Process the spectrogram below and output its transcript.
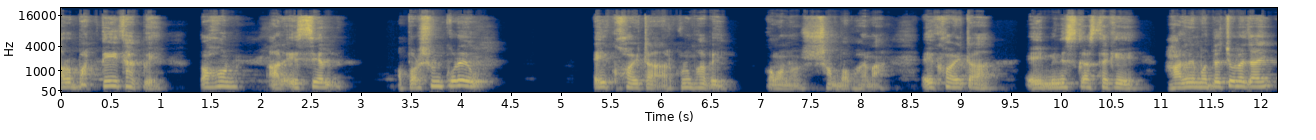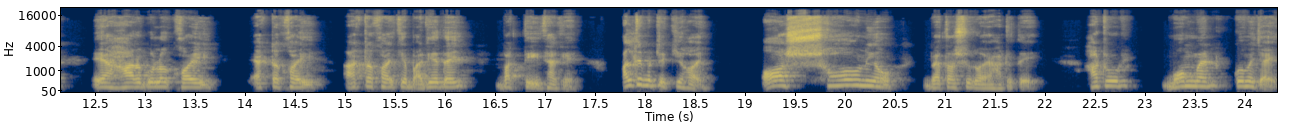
আরও বাড়তেই থাকবে, তখন আর এসিএল অপারেশন করেও এই ক্ষয়টা আর কোনোভাবেই কমানো সম্ভব হয় না। এই ক্ষয়টা এই মিনিসকাস থেকে হাড়ের মধ্যে চলে যায় এই হাড়গুলো ক্ষয়, একটা ক্ষয়, আরেকটা ক্ষয়কে বাড়িয়ে দেয়, বাড়তেই থাকে। আলটিমেটলি কি হয়? অসহনীয় ব্যথা শুরু হয় হাঁটুতে। হাঁটুর মুভমেন্ট কমে যায়,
